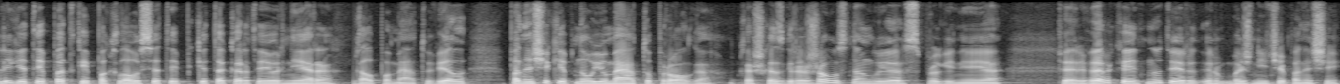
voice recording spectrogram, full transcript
lygiai taip pat, kaip paklausė, taip kitą kartą jau ir nėra. Gal po metų vėl panašiai kaip naujų metų proga. Kažkas gražaus danguje, sproginėja ferverkai, nu tai ir, ir bažnyčiai panašiai.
